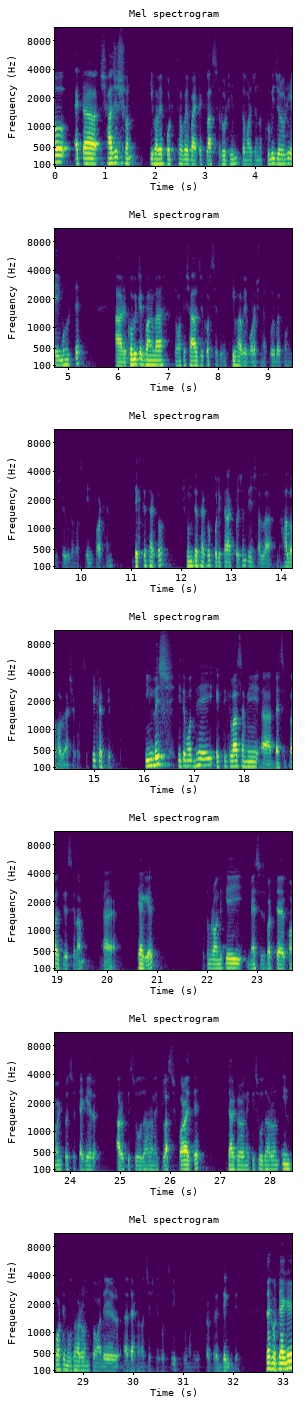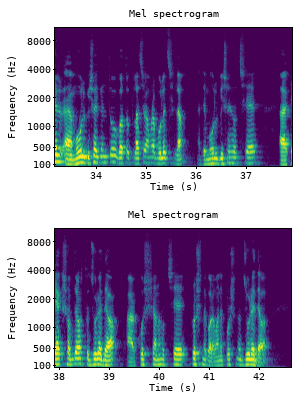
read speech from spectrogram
একটা সাজেশন কীভাবে পড়তে হবে বা একটা ক্লাস রুটিন তোমার জন্য খুবই জরুরি এই মুহূর্তে। আর কবিটেক বাংলা তোমাকে সাহায্য করছে তুমি কীভাবে পড়াশোনা করবা, কোন বিষয়গুলো মোস্ট ইম্পর্টেন্ট দেখতে থাকো, শুনতে থাকো, পরীক্ষার আগ পর্যন্ত ইনশাল্লাহ ভালো হবে আশা করছি। শিক্ষার্থী ইংলিশ ইতিমধ্যেই একটি ক্লাস আমি বেসিক ক্লাস দিয়েছিলাম ট্যাগের। তোমরা অনেকেই মেসেজ বা কমেন্ট করেছ ট্যাগের আরও কিছু উদাহরণের ক্লাস করাইতে। যার কারণে কিছু উদাহরণ ইম্পর্টেন্ট উদাহরণ তোমাদের দেখানোর চেষ্টা করছি। একটু মনোযোগ সহকারে দেখবে। দেখো ট্যাগের মূল বিষয় কিন্তু গত ক্লাসেও আমরা বলেছিলাম যে মূল বিষয় হচ্ছে ট্যাগ শব্দের অর্থ জুড়ে দেওয়া আর কোশ্চেন হচ্ছে প্রশ্ন করা মানে প্রশ্ন জুড়ে দেওয়া।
